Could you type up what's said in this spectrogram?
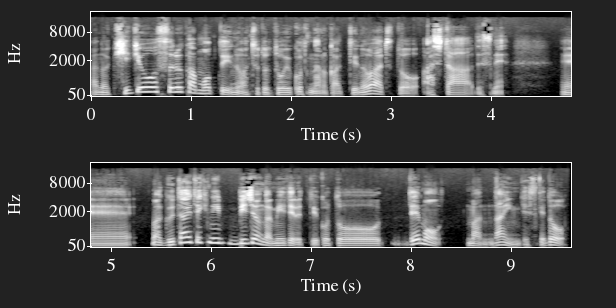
あの、起業するかもっていうのはちょっとどういうことなのかっていうのはちょっと明日ですね。えー、まあ、具体的にビジョンが見えてるっていうことでも、まあ、ないんですけど、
